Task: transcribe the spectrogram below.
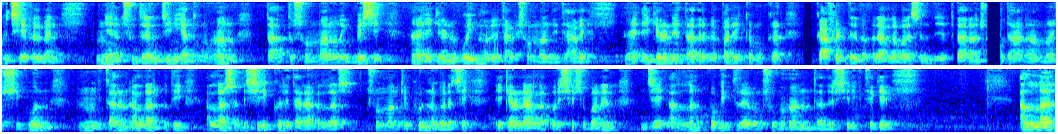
গুছিয়ে ফেলবেন। সুতরাং যিনি এত মহান, তার তো সম্মান অনেক বেশি। হ্যাঁ এই কারণে ওইভাবে তাকে সম্মান দিতে হবে। হ্যাঁ এই কারণে তাদের ব্যাপারে কাফেরদের ব্যাপারে আল্লাহ বলেছেন যে তারা কারণ আল্লাহর প্রতি, আল্লাহর সাথে শিরিক করে তারা আল্লাহর সম্মানকে ক্ষুণ্ণ করেছে। এই কারণে আল্লাহ পরিশেষে বলেন যে আল্লাহ পবিত্র এবং সুমহান তাদের শিরিক থেকে আল্লাহর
